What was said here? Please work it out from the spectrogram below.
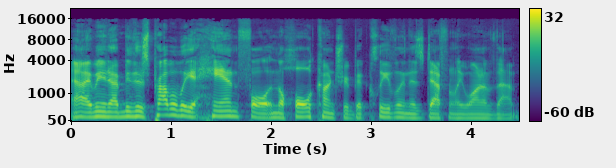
I mean, I mean there's probably a handful in the whole country, but Cleveland is definitely one of them.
